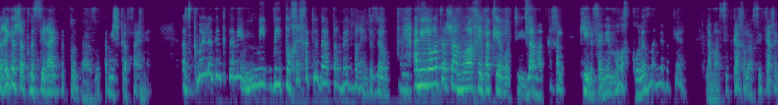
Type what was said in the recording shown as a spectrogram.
ברגע שאת מסירה את התודעה הזאת, המשקפיים, אז כמו ילדים קטנים, מתוכך את יודעת הרבה דברים, וזהו. אני לא רוצה שהמוח יבקר אותי. למה? את ככה... כי לפעמים המוח כל הזמן מבקר. למה עשית ככה, לא עשית ככה?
